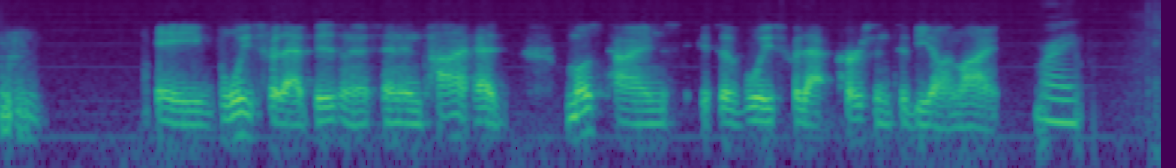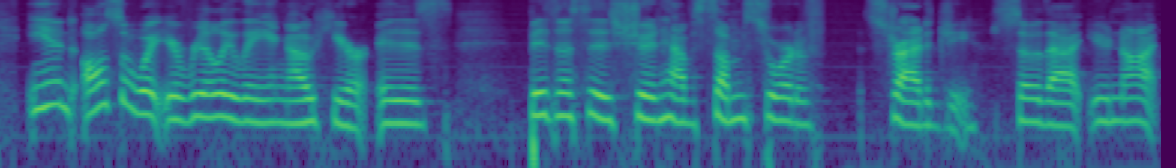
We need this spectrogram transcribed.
a voice for that business, and in time, at most times, it's a voice for that person to be online. Right. And also, what you're really laying out here is businesses should have some sort of strategy so that you're not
